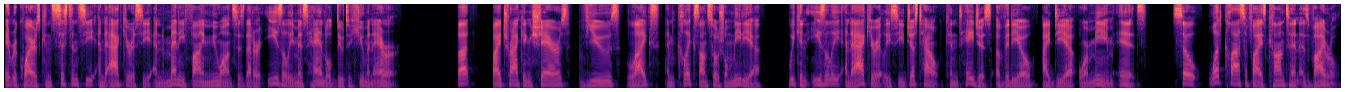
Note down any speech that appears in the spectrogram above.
It requires consistency and accuracy and many fine nuances that are easily mishandled due to human error. But by tracking shares, views, likes, and clicks on social media, we can easily and accurately see just how contagious a video, idea, or meme is. So, what classifies content as viral?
